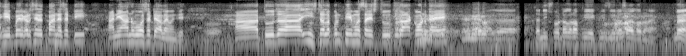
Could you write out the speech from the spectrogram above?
हे बैलगाडी शर्यत पाहण्यासाठी आणि अनुभवासाठी आलाय म्हणजे. हो. आ, तुझा इन्स्टाला पण फेमस आहेस तू. तुझा अकाउंट काय आहे? माझं तनिष फोटोग्राफी एकवीस झिरो सहा करून आहे. बर.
